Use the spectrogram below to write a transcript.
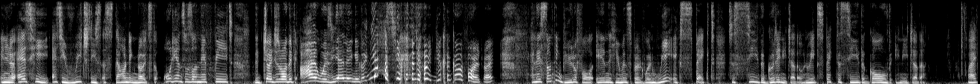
And you know, as he as he reached these astounding notes, the audience was on their feet, the judges were on their feet. I was yelling and going, "Yes, you can do it. You can go for it!" Right? And there's something beautiful in the human spirit when we expect to see the good in each other, when we expect to see the gold in each other right?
